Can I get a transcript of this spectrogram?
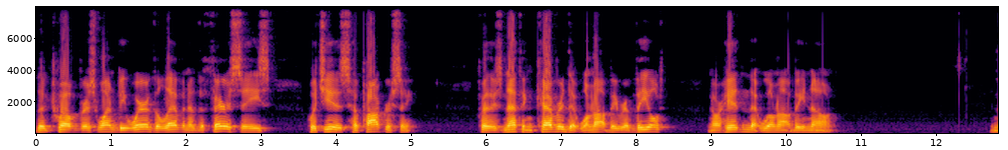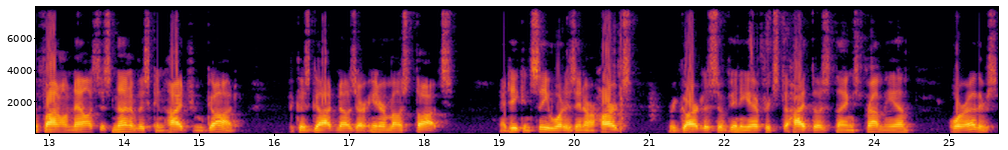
Luke 12, verse 1, Beware of the leaven of the Pharisees, which is hypocrisy. For there's nothing covered that will not be revealed, nor hidden that will not be known. In the final analysis, none of us can hide from God because God knows our innermost thoughts and He can see what is in our hearts, regardless of any efforts to hide those things from Him or others.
